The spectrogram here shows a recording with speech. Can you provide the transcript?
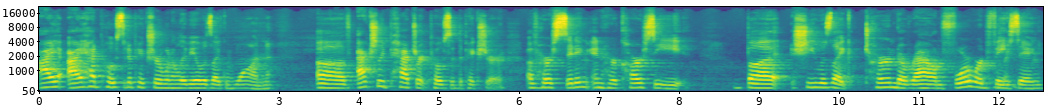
I I had posted a picture when Olivia was like 1 of actually Patrick posted the picture of her sitting in her car seat but she was like turned around forward oh facing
